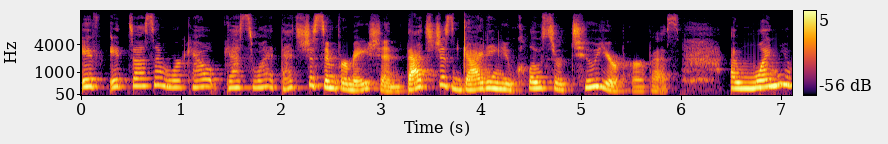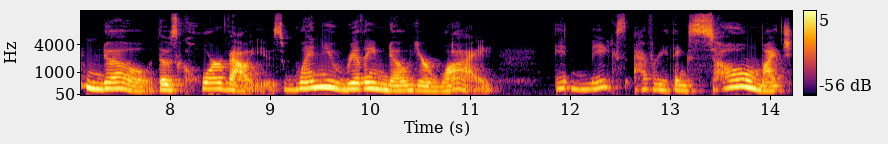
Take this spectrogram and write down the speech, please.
If it doesn't work out, guess what? That's just information. That's just guiding you closer to your purpose. And when you know those core values, when you really know your why, it makes everything so much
